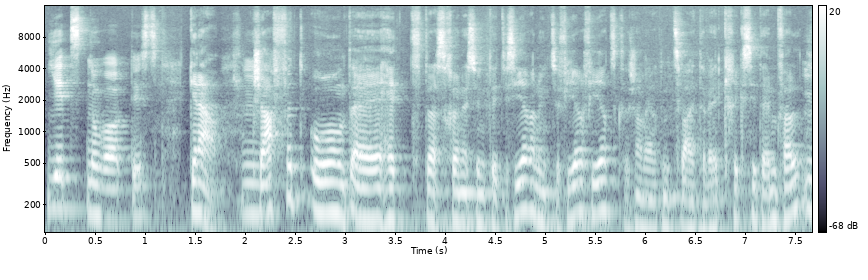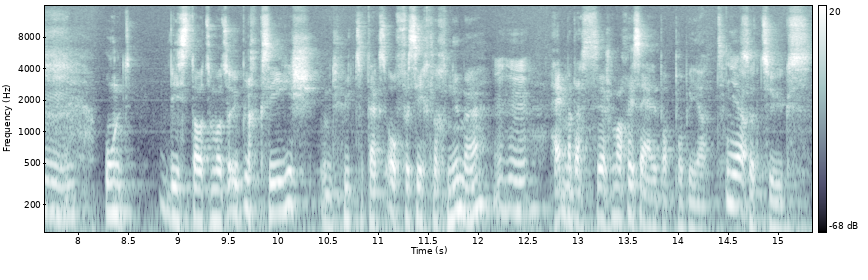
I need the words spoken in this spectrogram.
Jetzt Novartis. Genau, Mhm. geschafft und äh, hat das können synthetisieren 1944, das war noch während dem Zweiten Weltkrieg in dem Fall. Mhm. Und wie es damals so üblich war und heutzutage offensichtlich nicht mehr, hat man das zuerst mal selber probiert, Mhm. Ja. so Zeugs.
